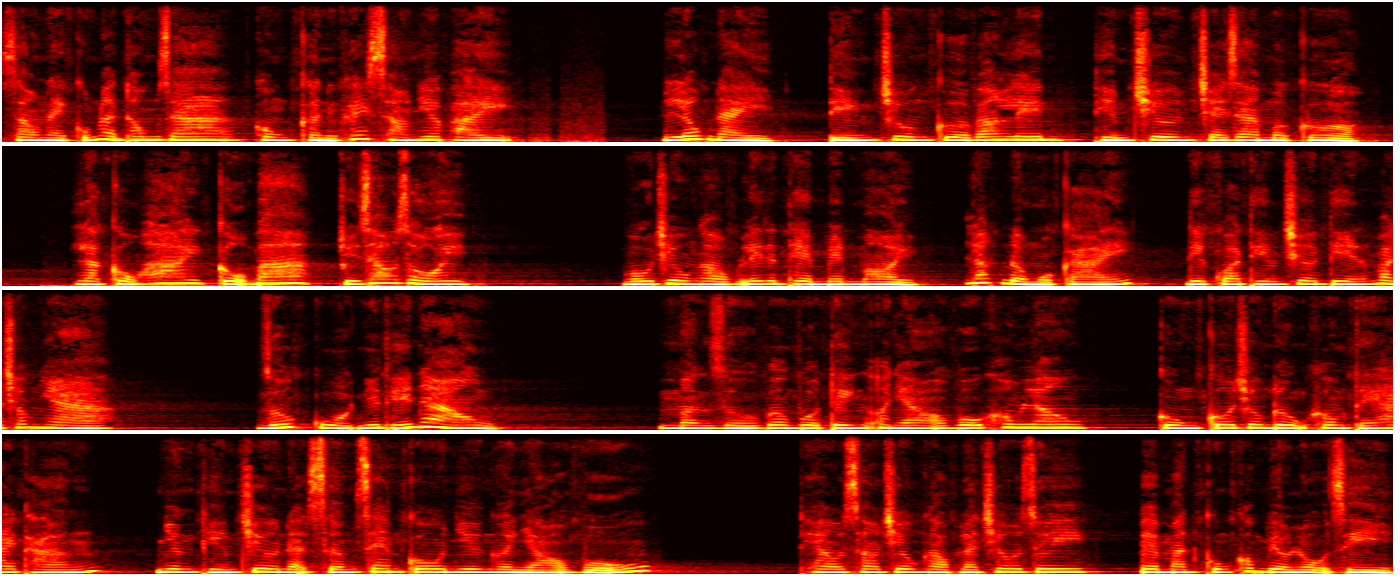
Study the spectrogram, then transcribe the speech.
Sau này cũng là thông gia, không cần khách sáo như vậy. Lúc này, tiếng chuông cửa vang lên, thiếm trương chạy ra mở cửa. Là cậu hai, cậu ba, chuyện sao rồi? Vũ Triều Ngọc lên thân thềm mệt mỏi, lắc đầu một cái, đi qua thiếm trương tiến vào trong nhà. Rốt cuộc như thế nào? Mặc dù Vương Vũ Tính ở nhà họ Vũ không lâu, cùng cô chung đụng không tới hai tháng, nhưng thím trương đã sớm xem cô như người nhà họ Vũ. Theo sau Triều Ngọc là Triều Duy, về mặt cũng không biểu lộ gì,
